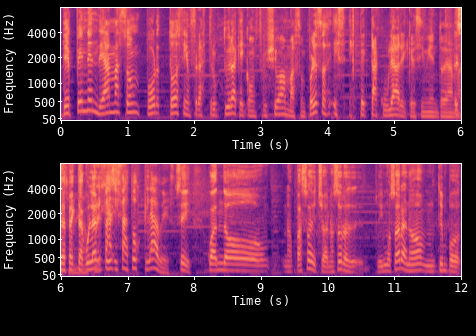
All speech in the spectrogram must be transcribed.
dependen de Amazon por toda esa infraestructura que construyó Amazon. Por eso es espectacular el crecimiento de Amazon. Es espectacular. ¿no? Esa, es, esas dos claves. Sí, cuando nos pasó, de hecho, a nosotros tuvimos ahora, ¿no? Un tiempo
